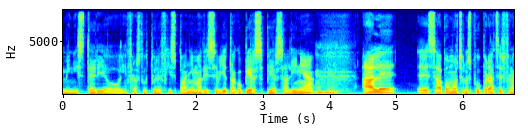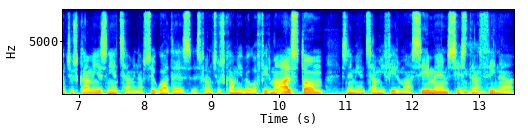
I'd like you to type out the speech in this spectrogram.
Ministerio Infrastruktury w Hiszpanii, Madrid-Sevilla, jako pierwsza, pierwsza linia, Mhm. Ale e, za pomocą współpracy z Francuzkami i z Niemcami. Na przykład e, z, z Francuzkami była firma Alstom, z Niemcami firma Siemens, jest Mhm. Tracina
